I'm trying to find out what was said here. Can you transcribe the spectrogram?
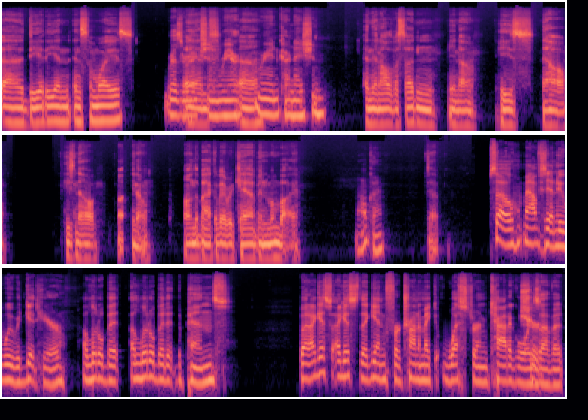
uh, deity in, in some ways. Resurrection, And, re- uh, reincarnation. And then all of a sudden, you know, he's now, he's now, Uh, you know, on the back of every cab in Mumbai. Okay. Yep. So, I mean, obviously, I knew we would get here a little bit. A little bit. It depends. But I guess, I guess again, for trying to make Western categories Sure. of it,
